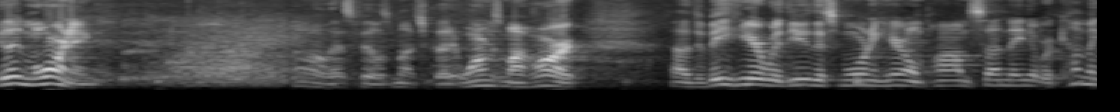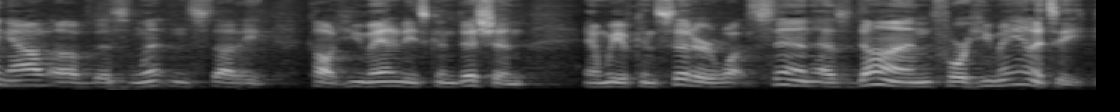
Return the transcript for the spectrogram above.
Good morning. Oh, that feels much better. It warms my heart uh, to be here with you this morning here on Palm Sunday. We're coming out of this Lenten study called Humanity's Condition, and we have considered what sin has done for humanity.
